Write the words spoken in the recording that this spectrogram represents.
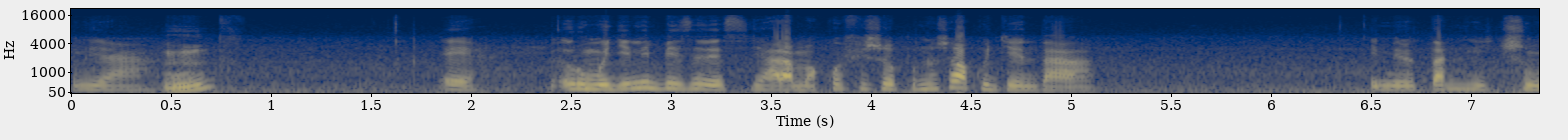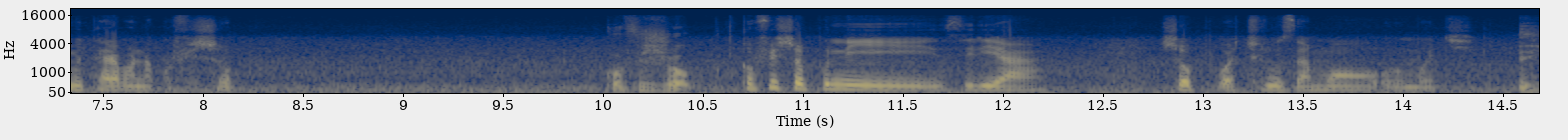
Ya. Mm? eh urumogi ni bizinesi hari amakofi shopu ntushobora kugenda iminota nk'icumi utarabona kofi shopu coffee shop? Kofi shopu ni ziriya shopu bacuruzamo urumogi eh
